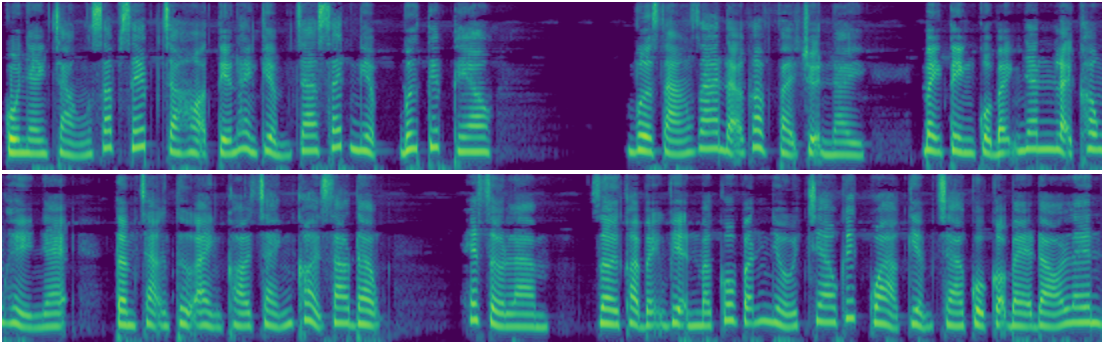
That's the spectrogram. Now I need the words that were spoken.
Cô nhanh chóng sắp xếp cho họ tiến hành kiểm tra xét nghiệm bước tiếp theo. Vừa sáng ra đã gặp phải chuyện này, bệnh tình của bệnh nhân lại không hề nhẹ, tâm trạng thử ảnh khó tránh khỏi dao động. Hết giờ làm, rời khỏi bệnh viện mà cô vẫn nhớ treo kết quả kiểm tra của cậu bé đó lên.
